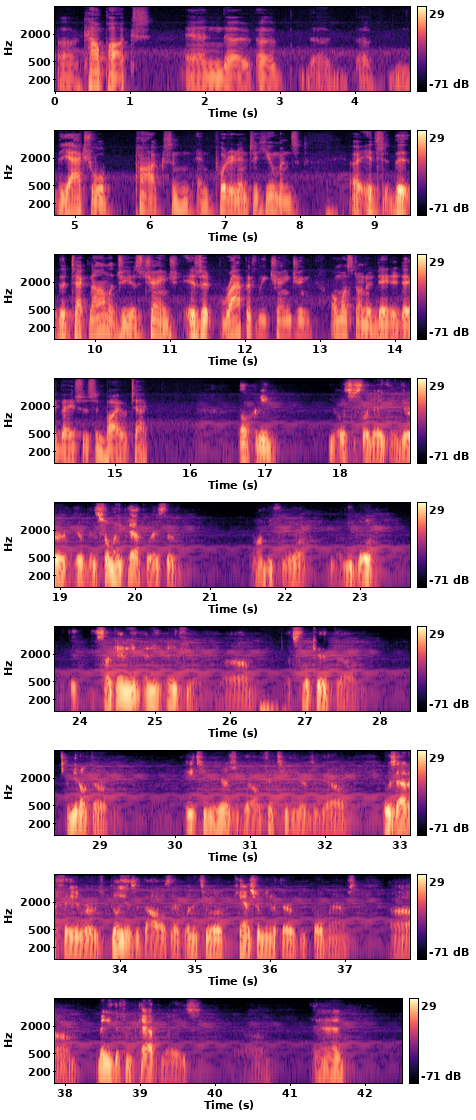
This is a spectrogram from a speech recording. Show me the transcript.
uh, cowpox and the actual pox and, and put it into humans, it's the, the technology has changed. Is it rapidly changing almost on a day to day basis in biotech? Well, I mean, you know, it's just like anything. There, there have been so many pathways that have gone before. You know, you go it's like any any any field. Um, let's look at uh, immunotherapy. Uh, 18 years ago, 15 years ago, it was out of favor. It was billions of dollars that went into a cancer immunotherapy programs, um, many different pathways, um, and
